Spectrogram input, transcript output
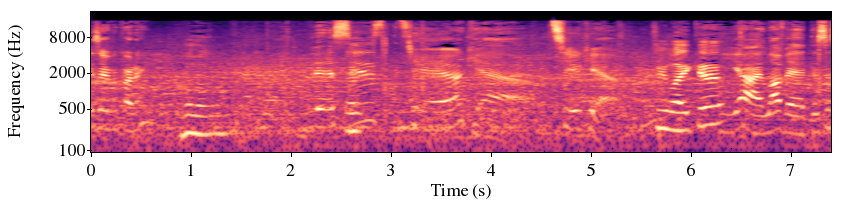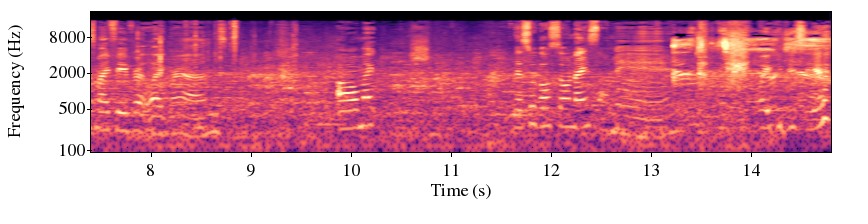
Is it recording? Hello. This is too cute. Too cute. Do you like it? Yeah, I love it. This is my favorite like brand. Oh my. This will go so nice on me. Wait, could you see it?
